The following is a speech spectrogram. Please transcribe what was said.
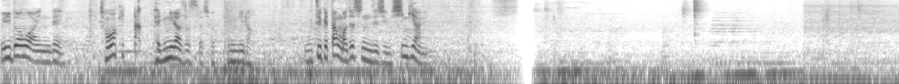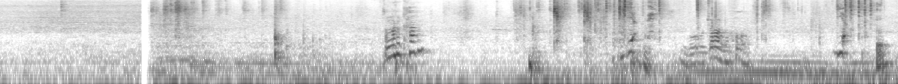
의도한 거 아닌데 정확히 딱 100리라 썼어요 저 100리라. 어떻게 딱 맞을 수 있는지 지금 신기하네. 장난감? 야! 뭐 어쩌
